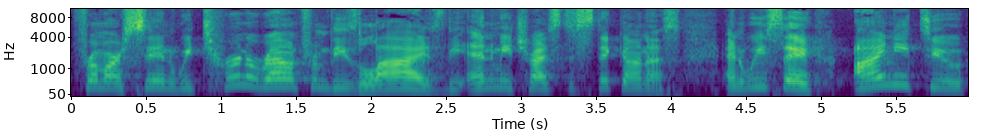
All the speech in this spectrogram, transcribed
from our sin. We turn around from these lies the enemy tries to stick on us. And we say, I need to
